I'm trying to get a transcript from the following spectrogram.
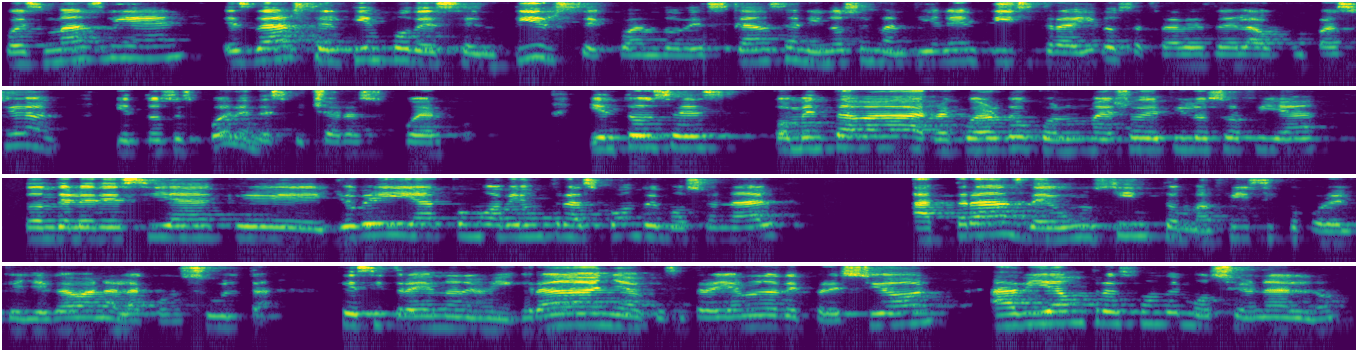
pues más bien es darse el tiempo de sentirse cuando descansan y no se mantienen distraídos a través de la ocupación. Y entonces pueden escuchar a su cuerpo. Y entonces comentaba, recuerdo con un maestro de filosofía, donde le decía que yo veía cómo había un trasfondo emocional atrás de un síntoma físico por el que llegaban a la consulta, que si traían una migraña o que si traían una depresión, había un trasfondo emocional, ¿no?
